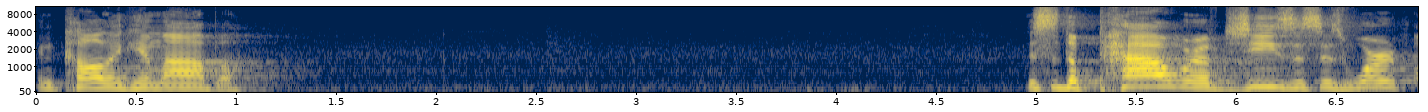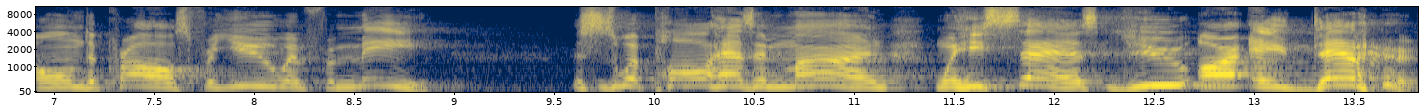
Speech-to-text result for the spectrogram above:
and calling him Abba. This is the power of Jesus' work on the cross for you and for me. This is what Paul has in mind when he says, You are a debtor.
